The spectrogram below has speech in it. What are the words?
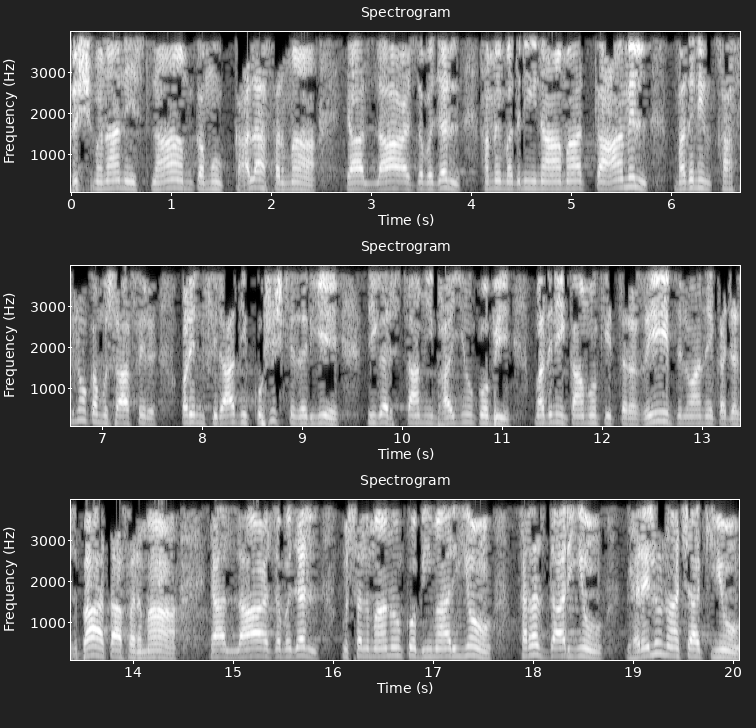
دشمنان اسلام کا منہ کالا فرما۔ یا اللہ عز و جل، ہمیں مدنی انعامات کا عامل، مدنی قافلوں کا مسافر اور انفرادی کوشش کے ذریعے دیگر اسلامی بھائیوں کو بھی مدنی کاموں کی ترغیب دلوانے کا جذبہ عطا فرما۔ یا اللہ عز و جل مسلمانوں کو بیماریوں قرض داریوں گھریلو ناچاکیوں،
